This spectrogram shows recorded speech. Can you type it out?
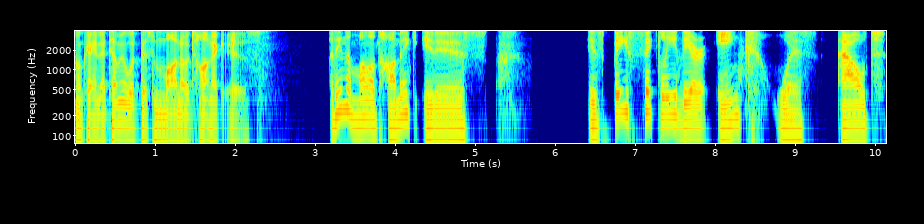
Okay, now tell me what this monotonic is. I think the monotonic it is is basically their ink without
